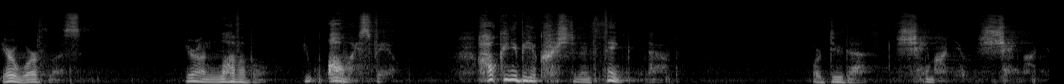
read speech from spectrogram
You're worthless. You're unlovable. You always fail. How can you be a Christian and think that or do that? Shame on you. Shame on you.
